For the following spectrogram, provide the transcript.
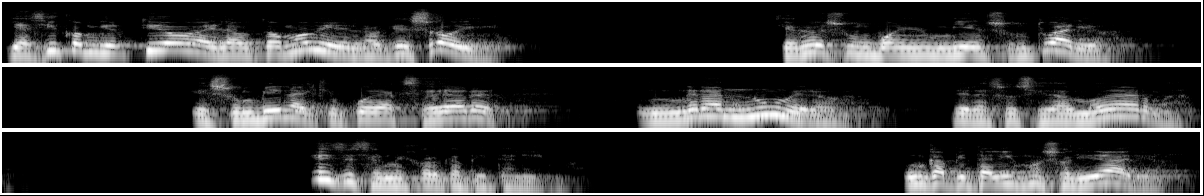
y así convirtió el automóvil en lo que es hoy, que no es un buen bien suntuario, es un bien al que puede acceder un gran número de la sociedad moderna. Ese es el mejor capitalismo. Un capitalismo solidario,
